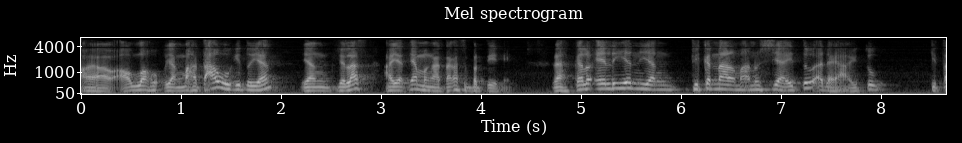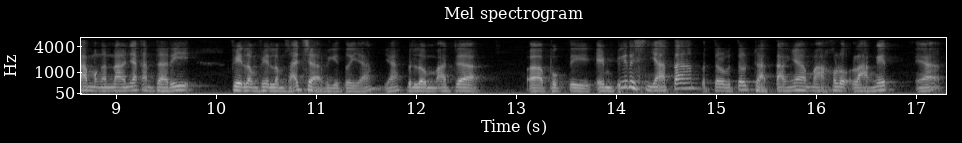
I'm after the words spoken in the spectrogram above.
eh, Allah yang maha tahu gitu ya. Yang jelas ayatnya mengatakan seperti ini. Nah, kalau alien yang dikenal manusia itu ada ya itu kita mengenalnya kan dari film-film saja begitu ya. Ya, belum ada uh, bukti empiris nyata betul-betul datangnya makhluk langit ya.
